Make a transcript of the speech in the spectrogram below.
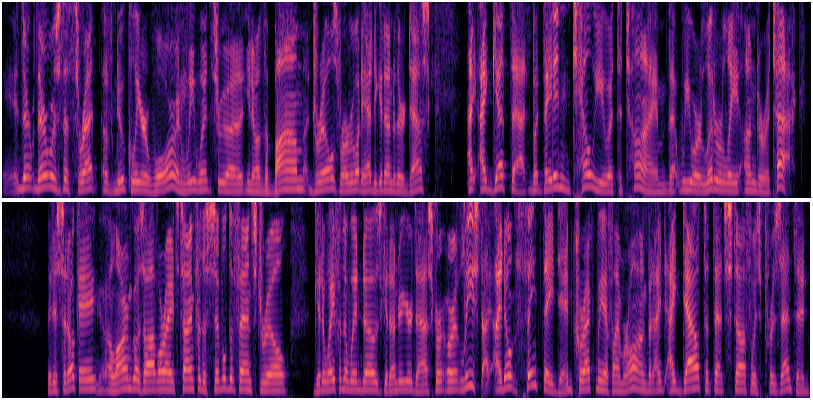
there there was the threat of nuclear war, and we went through, uh, you know, the bomb drills where everybody had to get under their desk. I, I get that, but they didn't tell you at the time that we were literally under attack. They just said, okay, alarm goes off. All right, it's time for the civil defense drill. Get away from the windows, get under your desk, or, or at least I, I don't think they did. Correct me if I'm wrong, but I, I doubt that that stuff was presented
